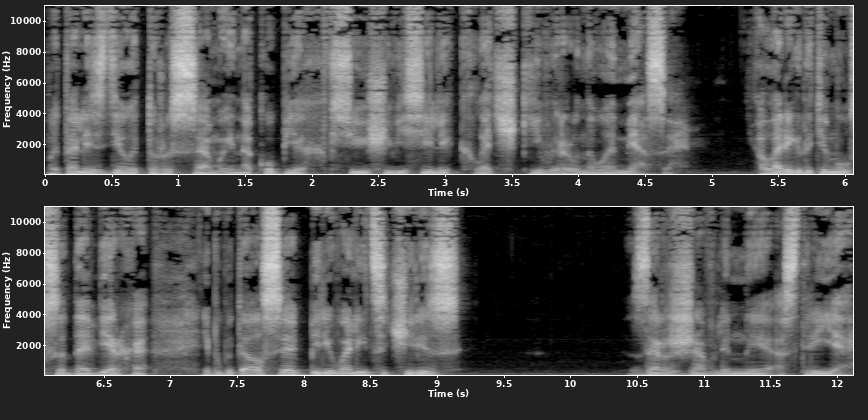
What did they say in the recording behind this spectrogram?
пытались сделать то же самое, и на копьях все еще висели клочки вырванного мяса. Аларик дотянулся до верха и попытался перевалиться через заржавленные острия.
